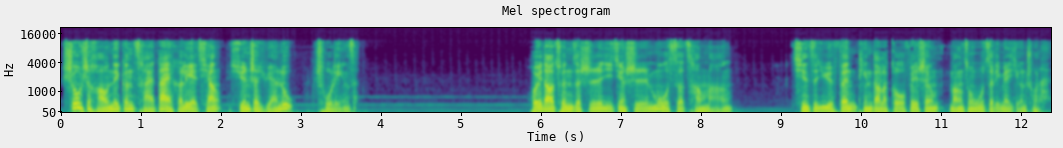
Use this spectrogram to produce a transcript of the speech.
收拾好那根彩带和猎枪，循着原路出林子。回到村子时，已经是暮色苍茫。妻子玉芬听到了狗吠声，忙从屋子里面迎出来，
